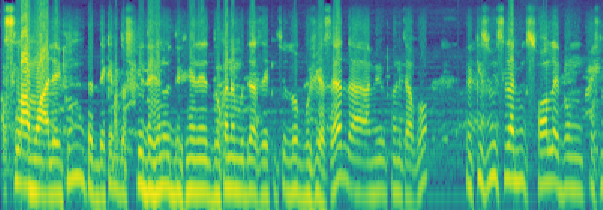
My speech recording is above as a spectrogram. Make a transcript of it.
আসসালামু আলাইকুম। তো দেখেন দর্শক দেখেন ওই দেখেন দোকানের মধ্যে আছে কিছু লোক বসে আছে আমি ওখানে যাব। কিছু ইসলামিক সল এবং প্রশ্ন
